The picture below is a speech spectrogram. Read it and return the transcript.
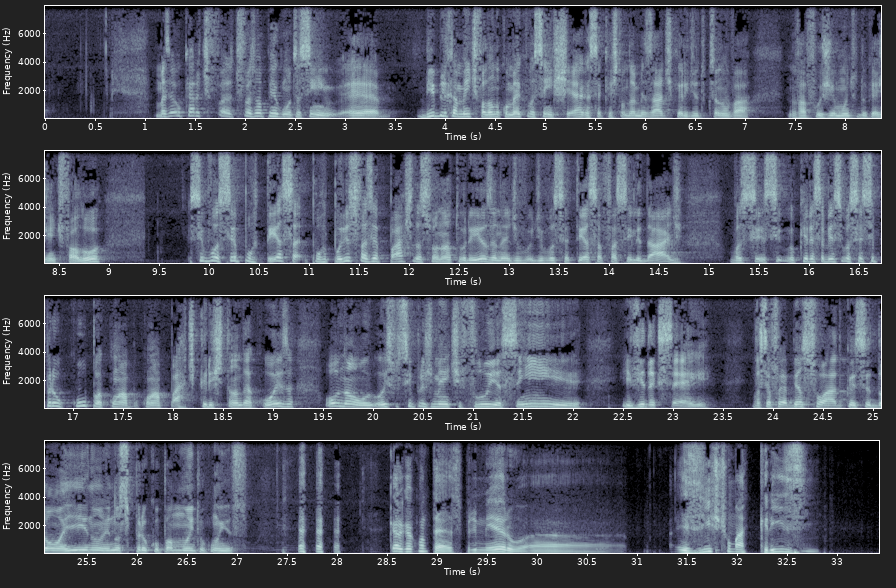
Mas eu quero te, fazer uma pergunta, assim, é, biblicamente falando, como é que você enxerga essa questão da amizade? Acredito que você não vai, não vai fugir muito do que a gente falou. Se você, por, ter essa, por, por isso fazer parte da sua natureza, né, de, de você ter essa facilidade, Você, se, eu queria saber se você se preocupa com a, com a parte cristã da coisa ou não, ou isso simplesmente flui assim e, e vida que segue. Você foi abençoado com esse dom aí e não, e não se preocupa muito com isso. Cara, o que acontece? Primeiro, uh, existe uma crise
